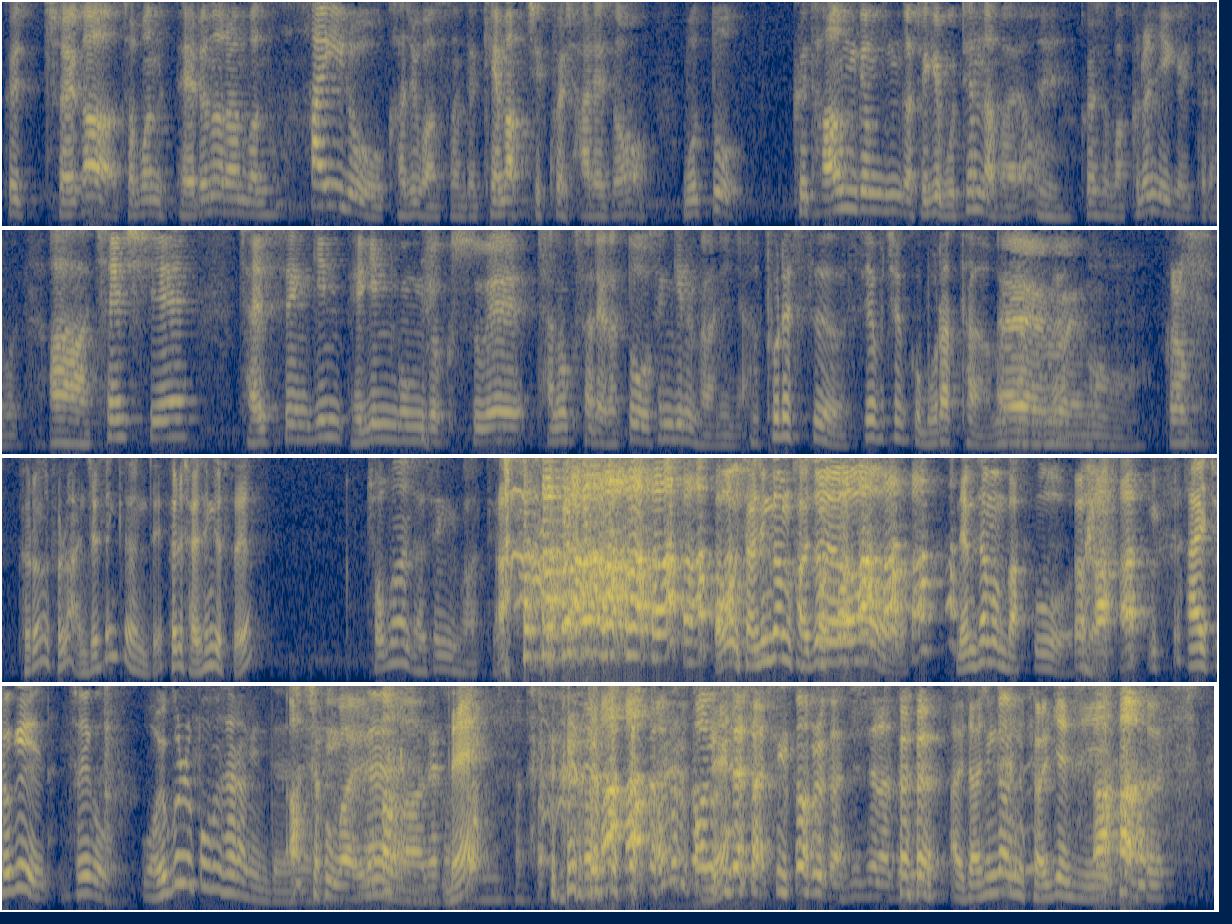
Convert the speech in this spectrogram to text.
그 제가 저번 베르너를 한번 하이로 가지고 왔었는데 개막 직후에 잘해서 뭐또 그 다음 경기인가 되게 못했나 봐요. 네. 그래서 막 그런 얘기가 있더라고요. 아 첼시의 잘생긴 백인 공격수의 잔혹 사례가 또 생기는 거 아니냐. 뭐 토레스, 세브첸코, 모라타. 뭐 네, 거. 네, 네. 어. 그럼 별로 별로 안 잘생겼는데? 별로 잘생겼어요? 저보다 잘생긴 것 같아요. 어, 자신감 가져요. 냄새 한번 맡고. 아니 저기 저희가 얼굴로 뽑은 사람인데. 아 정말요? 네. 아, 네, 네? 감사합니다. 황희자 자신감을 가지시라던데. 아, 자신감은 별개지.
